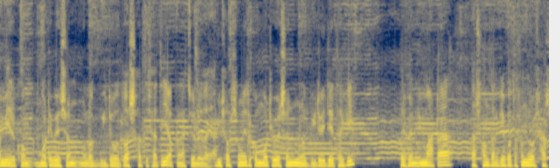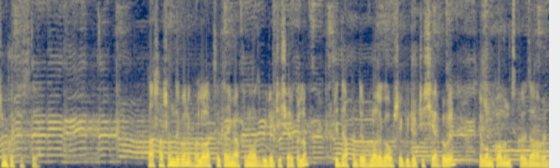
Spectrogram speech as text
আমি এরকম মোটিভেশনমূলক ভিডিও দেওয়ার সাথে সাথেই আপনার কাছে চলে যায়। আমি সবসময় এরকম মোটিভেশনমূলক ভিডিও দিয়ে থাকি। দেখেন, এই মাটা তার সন্তানকে কত সুন্দর শাসন করতেছে। তার শাসন দেখে অনেক ভালো লাগছে, তাই আমি আপনাদের মাঝে ভিডিওটি শেয়ার করলাম। যদি আপনাদের ভালো লাগে, অবশ্যই ভিডিওটি শেয়ার করবেন এবং কমেন্টস করে জানাবেন।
